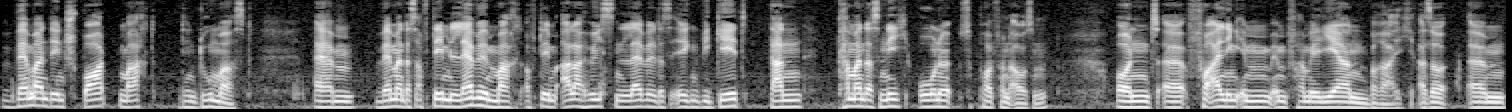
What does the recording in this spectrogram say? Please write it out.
wenn man den Sport macht, den du machst. Ähm, wenn man das auf dem Level macht, auf dem allerhöchsten Level, das irgendwie geht, dann kann man das nicht ohne Support von außen. Und äh, vor allen Dingen im, im familiären Bereich. Also ähm,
